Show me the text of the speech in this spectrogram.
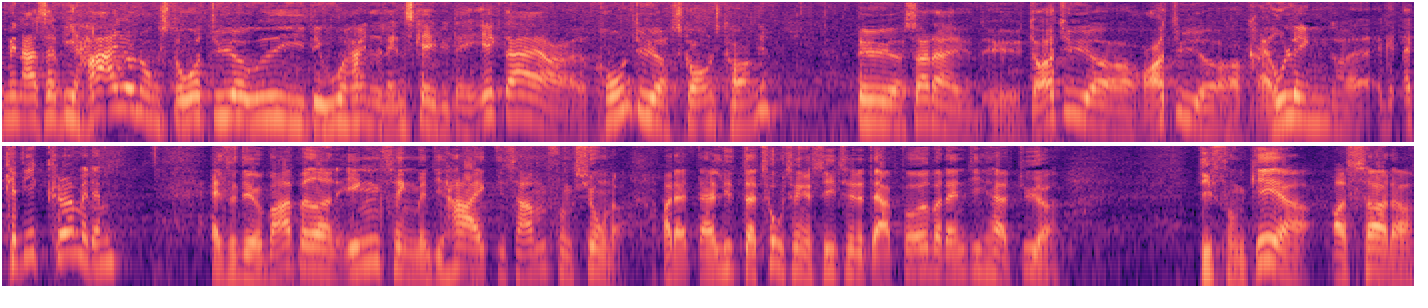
men altså, vi har jo nogle store dyr ude i det uhegnede landskab i dag. Ikke? Der er krondyr, skovens konge. Øh, og så er der øh, dårdyr og rådyr og grævling. Og, øh, kan vi ikke køre med dem? Altså, det er jo meget bedre end ingenting, men de har ikke de samme funktioner. Og der, der, er, lige, der er to ting at sige til det. Der er både, hvordan de her dyr, de fungerer, og så er der,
